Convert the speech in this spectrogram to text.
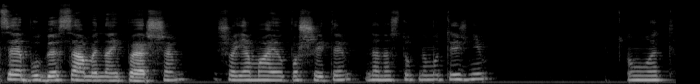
це буде саме найперше, що я маю пошити на наступному тижні. От.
